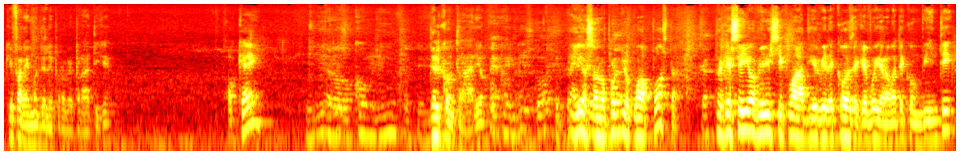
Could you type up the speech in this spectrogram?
che faremo delle prove pratiche. Ok? Io ero convinto che... Del contrario. E io sono proprio qua apposta, perché se io venissi qua a dirvi le cose che voi eravate convinti,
